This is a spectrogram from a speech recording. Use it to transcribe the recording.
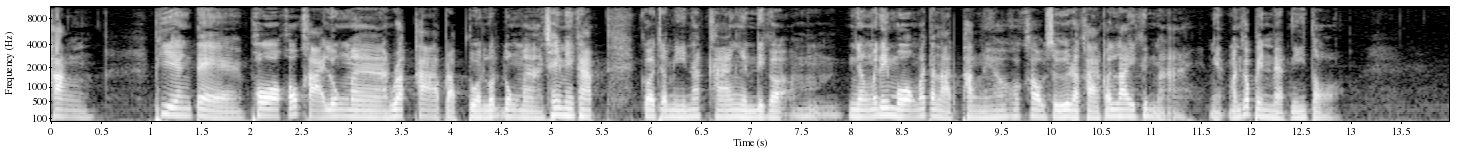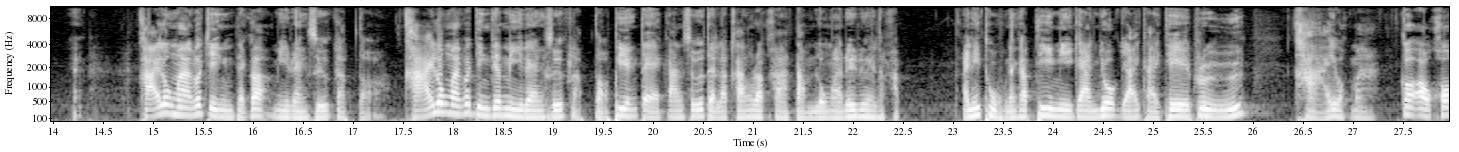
พัง เพียงแต่พอเขาขายลงมาราคาปรับตัวลดลงมาใช่ไหมครับ ก็จะมีนักค้าเงินดีก็ยังไม่ได้มองว่าตลาดพังแล้วเขาเข้าซื้อราคาก็ไล่ขึ้นมาเนี่ยมันก็เป็นแบบนี้ต่อ ขายลงมาก็จริง แต่ก็มีแรงซื้อกลับต่อ ขายลงมาก็จริงจะมีแรงซื้อกลับต่อ เพียงแต่การซื้อแต่ละครั้งราคาต่ำลงมาเรื่อยๆแล้วครับ อันนี้ถูกนะครับที่มีการโยกย้ายถ่ายเทหรือขายออกมา ก็เอาข้อ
